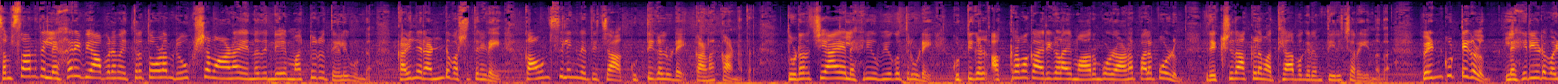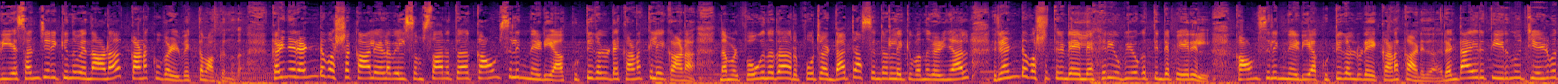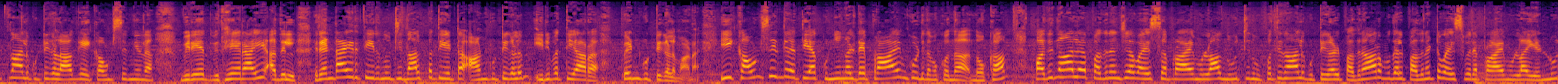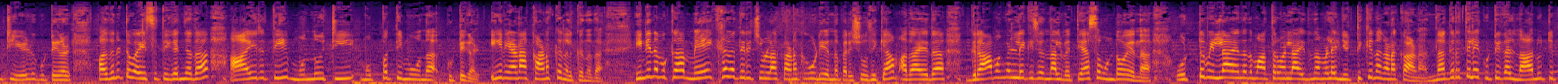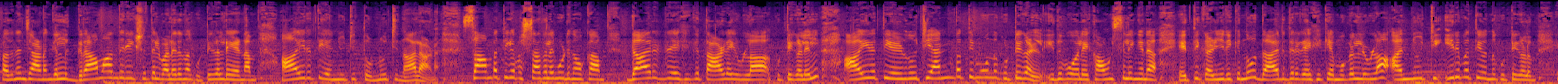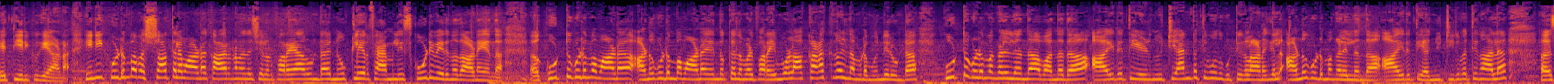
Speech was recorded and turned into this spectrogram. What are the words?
സംസ്ഥാനത്തെ ലഹരി വ്യാപനം എത്രത്തോളം രൂക്ഷമാണ് എന്നതിന്റെ മറ്റൊരു തെളിവുണ്ട്. കഴിഞ്ഞ രണ്ട് വർഷത്തിനിടെ കൗൺസിലിംഗിനെത്തിച്ച കുട്ടികളുടെ കണക്കാണത്. തുടർച്ചയായ ലഹരി ഉപയോഗത്തിലൂടെ കുട്ടികൾ അക്രമകാരികളായി മാറുമ്പോഴാണ് പലപ്പോഴും രക്ഷിതാക്കളും അധ്യാപകരും തിരിച്ചറിയുന്നത്. പെൺകുട്ടികളും ലഹരിയുടെ വഴിയെ സഞ്ചരിക്കുന്നുവെന്നാണ് കണക്കുകൾ വ്യക്തമാക്കുന്നത്. കഴിഞ്ഞ രണ്ട് വർഷ കാലയളവിൽ സംസ്ഥാനത്ത് കൗൺസിലിംഗ് നേടിയ കുട്ടികളുടെ കണക്കിലേക്കാണ് നമ്മൾ പോകുന്നത്. റിപ്പോർട്ടർ ഡാറ്റാ സെന്ററിലേക്ക് വന്നു കഴിഞ്ഞാൽ രണ്ട് വർഷത്തിനിടെ ലഹരി ഉപയോഗത്തിന്റെ പേരിൽ കൗൺസിലിംഗ് നേടിയ കുട്ടികളുടെ കണക്കാണിത് രണ്ടായിരത്തി ഇരുന്നൂറ്റി എഴുപത്തിനാല് കുട്ടികളാകെ കൗൺസിലിംഗിന് വിരേ വിധേയരായി. അതിൽ രണ്ടായിരത്തി ഇരുന്നൂറ്റി നാൽപ്പത്തിയെട്ട് ആൺകുട്ടികളും ഇരുപത്തിയാറ് പെൺകുട്ടികളുമാണ്. ഈ കൗൺസിലിംഗിലെത്തിയ കുഞ്ഞുങ്ങളുടെ പ്രായം കൂടി നമുക്കൊന്ന് നോക്കാം. പതിനാല് പതിനഞ്ച് വയസ്സ് പ്രായമുള്ള നൂറ്റി മുപ്പത്തിനാല് കുട്ടികൾ പതിനാറ് മുതൽ പതിനെട്ട് വയസ്സ് വരെ പ്രായമുള്ള എണ്ണൂറ്റിയേഴ് കുട്ടികൾ പതിനെട്ട് വയസ്സ് തികഞ്ഞത് ആയിരത്തി മുന്നൂറ്റി മുപ്പത്തിമൂന്ന് കുട്ടികൾ. ഇങ്ങനെയാണ് ആ കണക്ക് നിൽക്കുന്നത്. ഇനി നമുക്ക് മേഖല തിരിച്ചുള്ള കണക്ക് കൂടി ഒന്ന് പരിശോധിക്കാം. അതായത് ഗ്രാമങ്ങളിലേക്ക് ചെന്നാൽ വ്യത്യാസമുണ്ടോ എന്ന്. ഒട്ടുമില്ല എന്നത് മാത്രമല്ല ഇത് നമ്മളെ ഞെട്ടിക്കുന്ന കണക്കാണ്. നഗരത്തിലെ കുട്ടികൾ നാനൂറ്റി പതിനഞ്ചാണെങ്കിൽ ഗ്രാമാന്തരീക്ഷത്തിൽ വളരുന്ന കുട്ടികളുടെ എണ്ണം ആയിരത്തി അഞ്ഞൂറ്റി തൊണ്ണൂറ്റി നാലാണ് സാമ്പത്തിക പശ്ചാത്തലം കൂടി നോക്കാം. ദാരിദ്ര്യരേഖയ്ക്ക് താഴെയുള്ള കുട്ടികളിൽ ആയിരത്തി എഴുന്നൂറ്റി അൻപത്തി മൂന്ന് കുട്ടികൾ ഇതുപോലെ കൗൺസിലിംഗിന് എത്തിക്കഴിഞ്ഞിരിക്കുന്നു. ദാരിദ്ര്യരേഖയ്ക്ക് മുകളിലുള്ള അഞ്ഞൂറ്റി ഇരുപത്തിയൊന്ന് കുട്ടികളും എത്തിയിരിക്കുകയാണ്. ഇനി കുടുംബ പശ്ചാത്തലമാണ് കാരണമെന്ന് ചിലർ പറയാറുണ്ട്. ന്യൂക്ലിയർ ഫാമിലീസ് കൂടി വരുന്നതാണ് എന്ന്. കൂട്ടുകുടുംബമാണ് അണുകുടുംബമാണ് എന്നൊക്കെ നമ്മൾ പറയുമ്പോൾ ആ കണക്കുകൾ നമ്മുടെ മുന്നിലുണ്ട്. കൂട്ടുകുടുംബങ്ങളിൽ നിന്ന് വന്നത് ആയിരത്തി എഴുന്നൂറ്റി അൻപത്തി മൂന്ന് കുട്ടികളാണെങ്കിൽ അണുകുടുംബങ്ങളിൽ നിന്ന് ആയിരത്തി അഞ്ഞൂറ്റി ഇരുപത്തിനാല്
